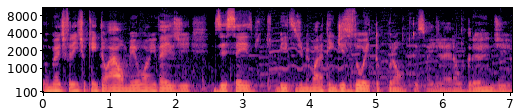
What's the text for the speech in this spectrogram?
O meu é diferente o que então? Ah, o meu ao invés de 16 bits de memória tem 18, pronto. Isso aí já era o grande,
